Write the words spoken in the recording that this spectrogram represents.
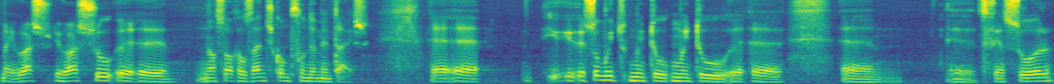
Bem, eu acho, eu acho uh, uh, não só relevantes como fundamentais. Uh, eu sou muito, muito, muito uh, defensor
